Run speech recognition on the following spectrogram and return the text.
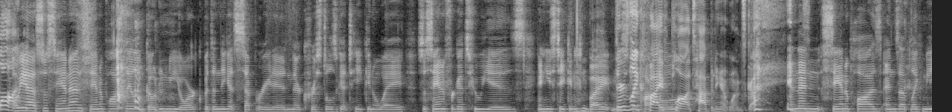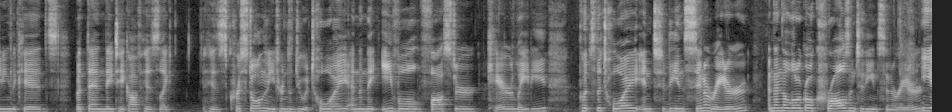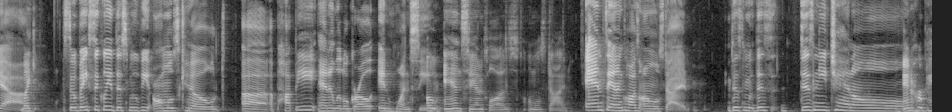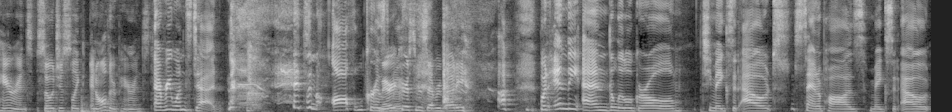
plot. Oh yeah, so Santa and Santa Paws they like go to New York, but then they get separated and their crystals get taken away. So Santa forgets who he is, and he's taken in by. There's Mr. like Huckle. five plots happening at once, guys. and then Santa Paws ends up like meeting the kids, but then they take off his like his crystal and then he turns into a toy and then the evil foster care lady puts the toy into the incinerator and then the little girl crawls into the incinerator. Yeah. Like so basically this movie almost killed uh, a puppy and a little girl in one scene. Oh, and Santa Claus almost died. And Santa Claus almost died. This this Disney Channel. and her parents. So just like and all their parents. everyone's dead. it's an awful Christmas. Merry Christmas, everybody. But in the end, the little girl, she makes it out. Santa Paws makes it out.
